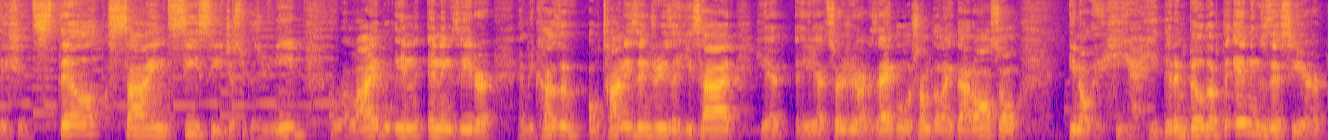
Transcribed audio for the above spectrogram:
they should still sign CC just because you need a reliable in innings eater. And because of Ohtani's injuries that he's had, he had he had surgery on his ankle or something like that. Also, you know, he he didn't build up the innings this year.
